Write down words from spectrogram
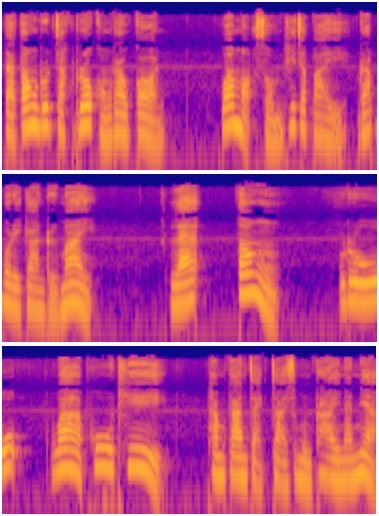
แต่ต้องรู้จักโรคของเราก่อน ว่าเหมาะสมที่จะไปรับบริการหรือไม่ และต้องรู้ว่าผู้ที่ทำการแจกจ่ายสมุนไพรนั้นเนี่ย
